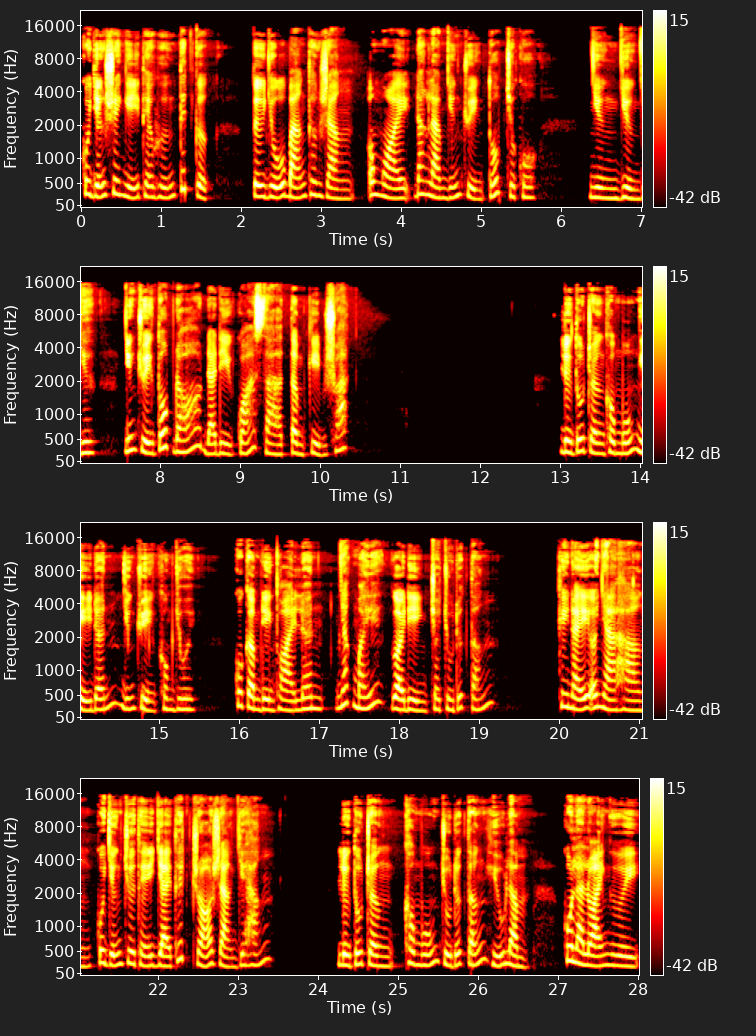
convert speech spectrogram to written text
Cô vẫn suy nghĩ theo hướng tích cực, tự nhủ bản thân rằng ông ngoại đang làm những chuyện tốt cho cô. Nhưng dường như những chuyện tốt đó đã đi quá xa tầm kiểm soát. Lương Tú Trân không muốn nghĩ đến những chuyện không vui. Cô cầm điện thoại lên, nhắc máy, gọi điện cho chu Đức Tấn. Khi nãy ở nhà hàng, cô vẫn chưa thể giải thích rõ ràng với hắn. Lương Tú Trân không muốn chu Đức Tấn hiểu lầm, cô là loại người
